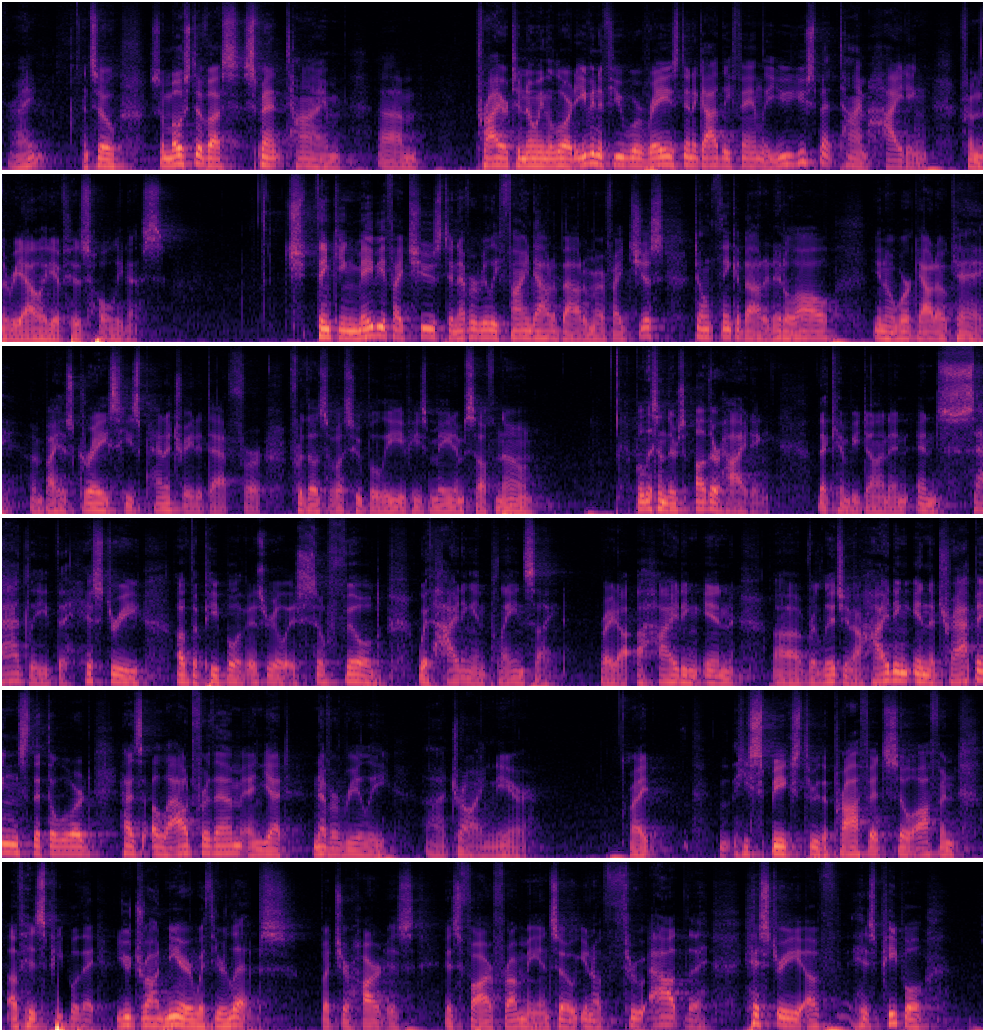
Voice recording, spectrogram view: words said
Right? And so, so most of us spent time um, prior to knowing the Lord, even if you were raised in a godly family, you, you spent time hiding from the reality of His holiness. Ch- thinking maybe if I choose to never really find out about Him, or if I just don't think about it, it'll all you know, work out okay. And by His grace, He's penetrated that for, for those of us who believe. He's made Himself known. But listen, there's other hiding that can be done. And, and sadly, the history of the people of Israel is so filled with hiding in plain sight, right? A, a hiding in uh, religion, a hiding in the trappings that the Lord has allowed for them, and yet never really uh, drawing near, right? He speaks through the prophets so often of his people that you draw near with your lips, but your heart is is far from me. And so, you know, throughout the history of his people,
